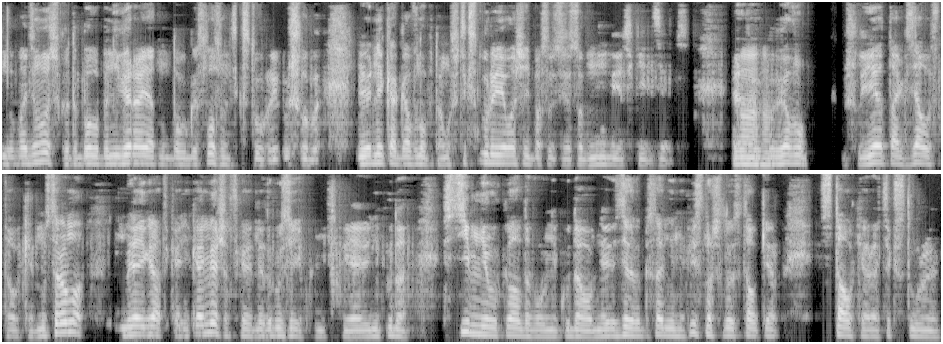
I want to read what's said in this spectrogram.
в одиночку, это было бы невероятно долго и сложно текстуры, и вышло бы наверняка говно, потому что текстуры я вообще, по сути, особо не умею такие делать. Это говно вышло. Я так взял и сталкер. Но все равно у меня игра такая некоммерческая для друзей, в принципе. Я ее никуда. В Steam не выкладывал никуда. У меня везде в описании написано, что это сталкер, сталкера текстуры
